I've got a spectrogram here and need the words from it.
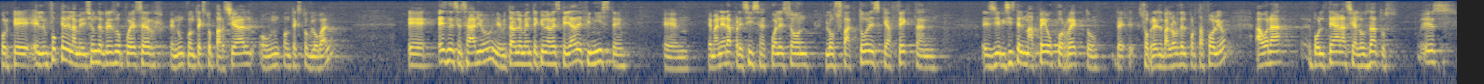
porque el enfoque de la medición del riesgo puede ser en un contexto parcial o un contexto global. Eh, es necesario, inevitablemente, que una vez que ya definiste eh, de manera precisa cuáles son los factores que afectan, es decir, hiciste el mapeo correcto sobre el valor del portafolio, ahora voltear hacia los datos. Es,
